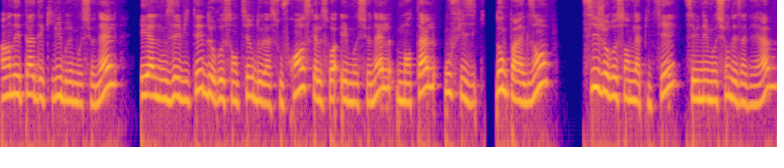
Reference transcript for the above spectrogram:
un état d'équilibre émotionnel et à nous éviter de ressentir de la souffrance, qu'elle soit émotionnelle, mentale ou physique. Donc par exemple, si je ressens de la pitié, c'est une émotion désagréable,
